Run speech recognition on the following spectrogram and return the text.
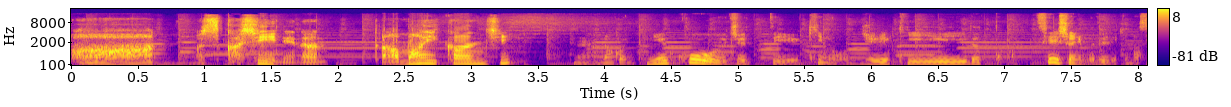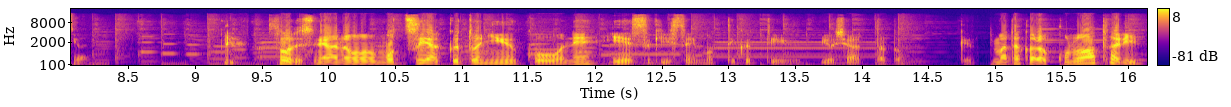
ああ、難しいね。なん甘い感じ？うん、なんか乳香樹っていう木の樹液だったかな。聖書にも出てきますよね。そうですね。あの、持つ薬と乳香をね、イエス・キリストに持っていくっていう描写あったと思うけど。まあだからこの辺り、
